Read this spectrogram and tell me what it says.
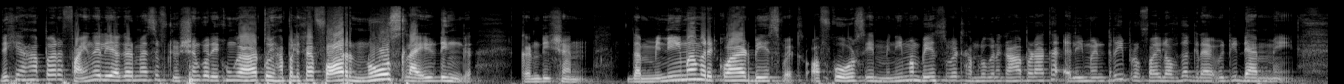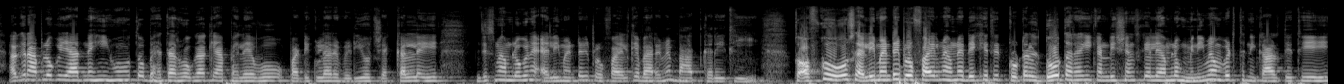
देखिए यहाँ पर फाइनली अगर मैं सिर्फ़ क्वेश्चन को देखूँगा तो यहाँ पर लिखा है for no sliding condition the minimum required base width of course ये मिनिमम बेस वेट हम लोगों ने कहा पढ़ा था? Elementary profile of the gravity dam में। अगर आप लोग को याद नहीं हो तो बेहतर होगा कि आप पहले वो पर्टिकुलर वीडियो चेक कर ले, जिसमें हम लोगों ने एलिमेंट्री प्रोफ़ाइल के बारे में बात करी थी। तो ऑफकोर्स एलिमेंट्री प्रोफ़ाइल में हमने देखे थे टोटल दो तरह की कंडीशन के लिए हम लोग मिनिमम विथ निकालते थे।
